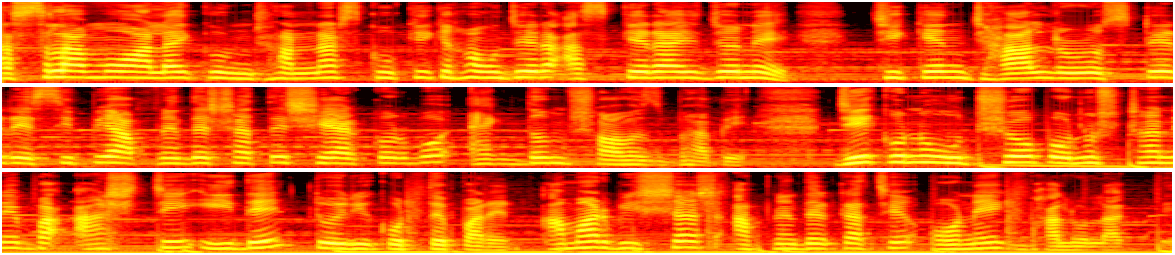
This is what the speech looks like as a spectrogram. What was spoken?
আসসালামু আলাইকুম ঝর্ণাস কুকিং হাউজের আজকের আয়োজনে চিকেন ঝাল রোস্টের রেসিপি আপনাদের সাথে শেয়ার করব একদম সহজভাবে। যে কোনো উৎসব, অনুষ্ঠানে বা আসছে ঈদে তৈরি করতে পারেন। আমার বিশ্বাস আপনাদের কাছে অনেক ভালো লাগবে।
